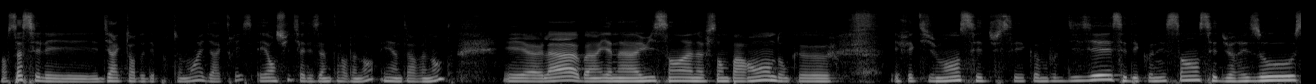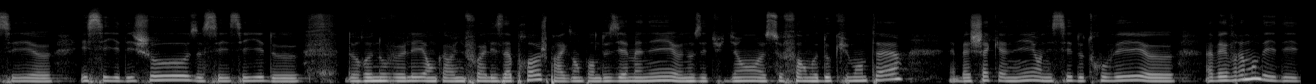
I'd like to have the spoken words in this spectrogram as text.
Alors ça, c'est les directeurs de département et directrices. Et ensuite, il y a les intervenants et intervenantes. Et là, ben, il y en a 800 à 900 par an. Donc effectivement, c'est comme vous le disiez, c'est des connaissances, c'est du réseau, c'est euh, essayer des choses, c'est essayer de, renouveler encore une fois les approches. Par exemple, en deuxième année, euh, nos étudiants euh, se forment au documentaire. Eh ben, chaque année, on essaie de trouver, avec vraiment des,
